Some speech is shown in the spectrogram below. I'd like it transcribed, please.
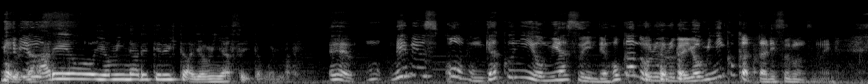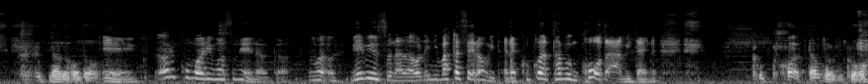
メビウスあれを読み慣れてる人は読みやすいと思いますええメビウス構文逆に読みやすいんで、他のルールが読みにくかったりするんですね。なるほど。ええあれ困りますね、なんか。まあ、メビウスなら俺に任せろみたいな、ここは多分こうだみたいな。ここは多分ここ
